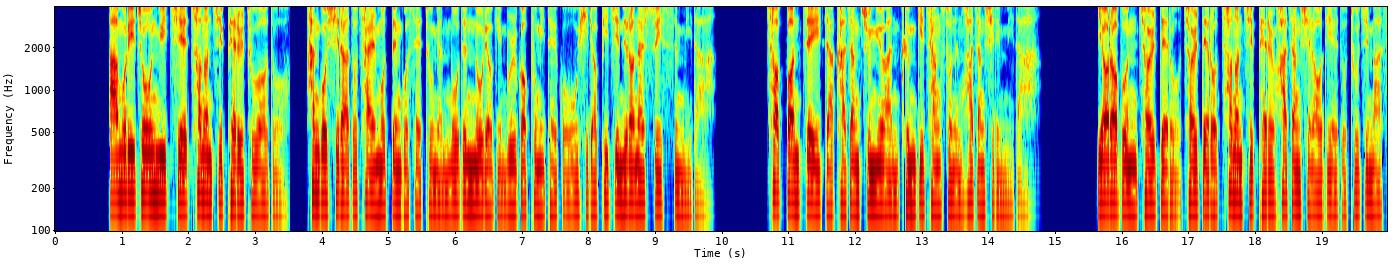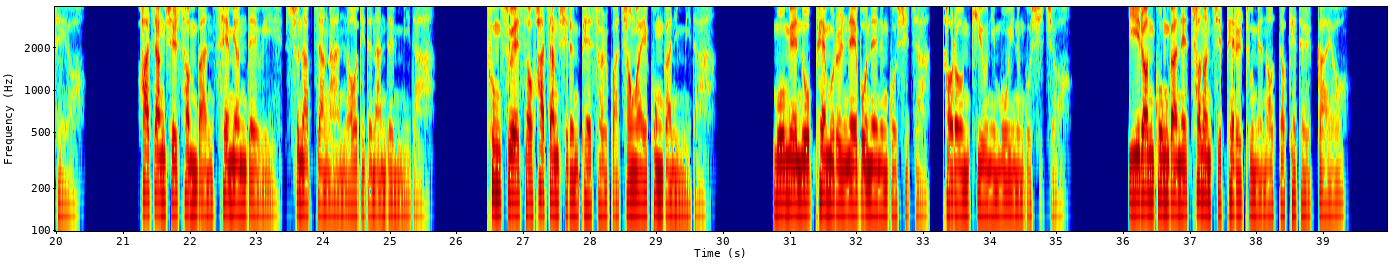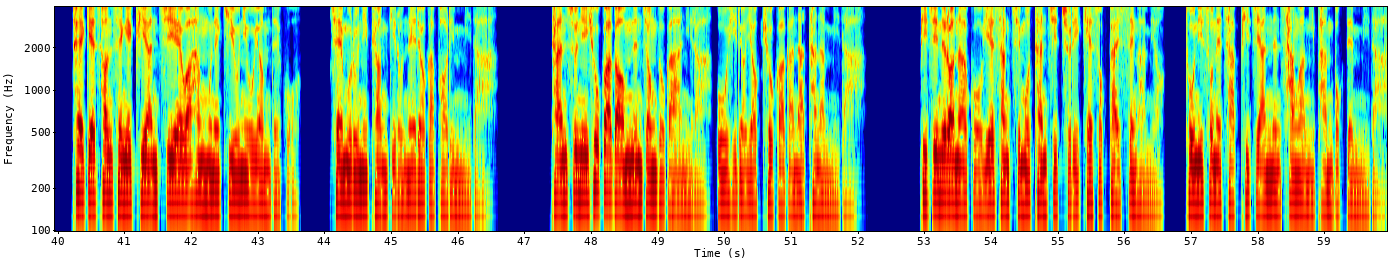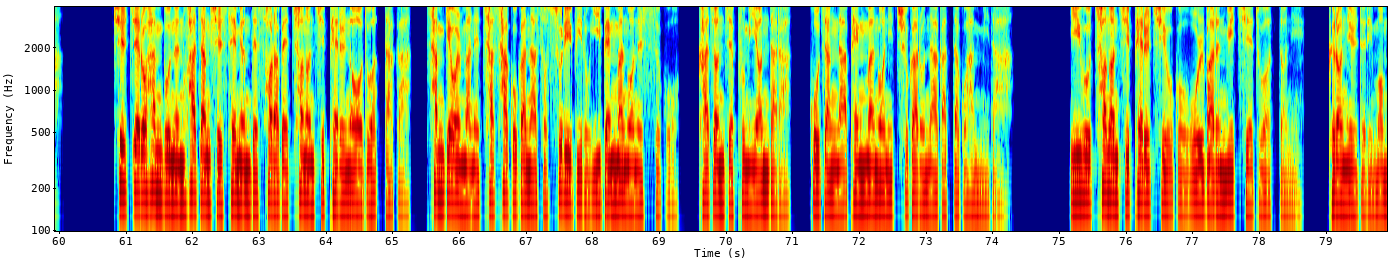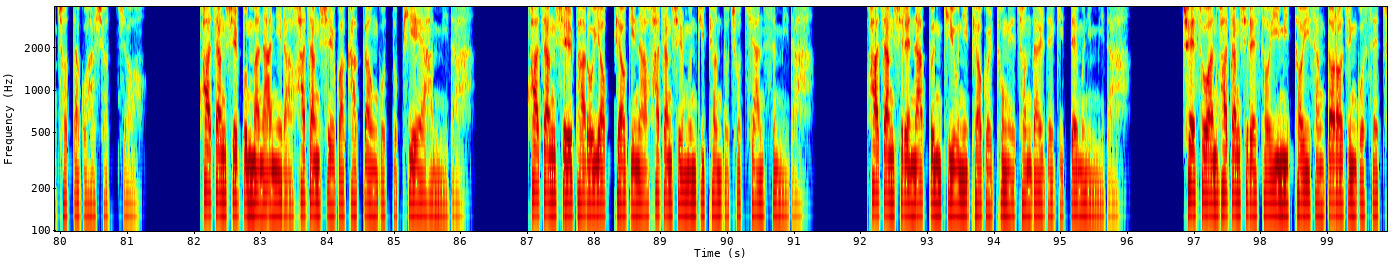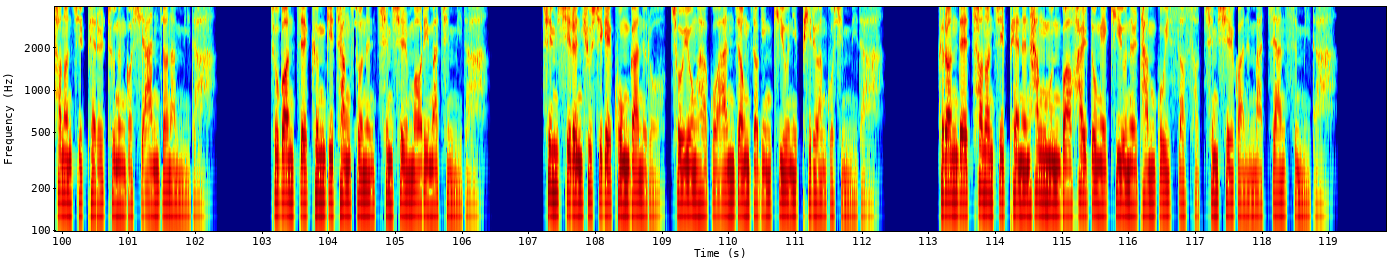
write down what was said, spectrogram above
아무리 좋은 위치에 천원 지폐를 두어도 한 곳이라도 잘못된 곳에 두면 모든 노력이 물거품이 되고 오히려 빚이 늘어날 수 있습니다. 첫 번째이자 가장 중요한 금기 장소는 화장실입니다. 여러분 절대로 절대로 천원 지폐를 화장실 어디에도 두지 마세요. 화장실 선반, 세면대 위, 수납장 안 어디든 안 됩니다. 풍수에서 화장실은 배설과 정화의 공간입니다. 몸에 노폐물을 내보내는 곳이자 더러운 기운이 모이는 곳이죠. 이런 공간에 천원 지폐를 두면 어떻게 될까요? 퇴계 선생의 귀한 지혜와 학문의 기운이 오염되고 재물운이 변기로 내려가 버립니다. 단순히 효과가 없는 정도가 아니라 오히려 역효과가 나타납니다. 빚이 늘어나고 예상치 못한 지출이 계속 발생하며 돈이 손에 잡히지 않는 상황이 반복됩니다. 실제로 한 분은 화장실 세면대 서랍에 천원 지폐를 넣어두었다가 3개월 만에 차 사고가 나서 수리비로 200만 원을 쓰고 가전제품이 연달아 고장나 100만 원이 추가로 나갔다고 합니다. 이후 천원 지폐를 치우고 올바른 위치에 두었더니 그런 일들이 멈췄다고 하셨죠. 화장실뿐만 아니라 화장실과 가까운 곳도 피해야 합니다. 화장실 바로 옆 벽이나 화장실 문 뒤편도 좋지 않습니다. 화장실의 나쁜 기운이 벽을 통해 전달되기 때문입니다. 최소한 화장실에서 2m 이상 떨어진 곳에 천원 지폐를 두는 것이 안전합니다. 두 번째 금기 장소는 침실 머리맡입니다. 침실은 휴식의 공간으로 조용하고 안정적인 기운이 필요한 곳입니다. 그런데 천원 지폐는 학문과 활동의 기운을 담고 있어서 침실과는 맞지 않습니다.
